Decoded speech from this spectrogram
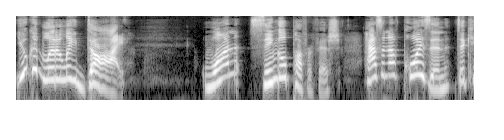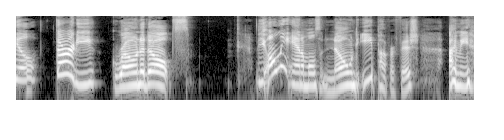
you could literally die. One single pufferfish has enough poison to kill 30 grown adults. The only animals known to eat pufferfish I mean,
